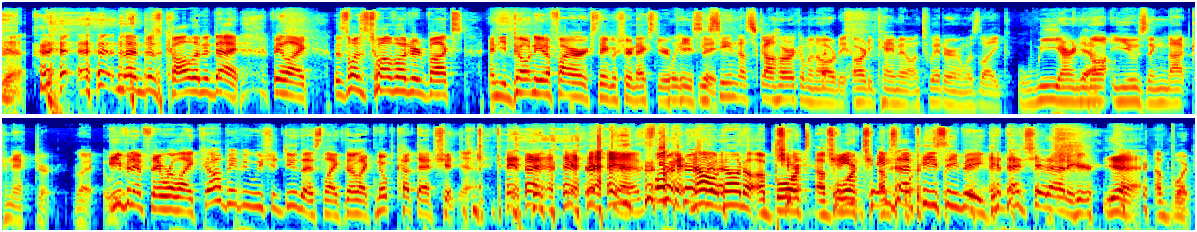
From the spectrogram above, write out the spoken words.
Yeah. and then just call it a day. Be like, this one's twelve hundred bucks, and you don't need a fire extinguisher next to your Well, PC. You've seen that Scott Herkelman already already came out on Twitter and was like, "We are Yeah. not using that connector." Right. Even if they were like, oh, maybe we should do this, like they're like, nope, cut that shit. Get that out of here. yeah, yeah. Fuck it. No, no, no. Abort. Change- abort. Change, that abort. PCB. Get that shit out of here. yeah, abort.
